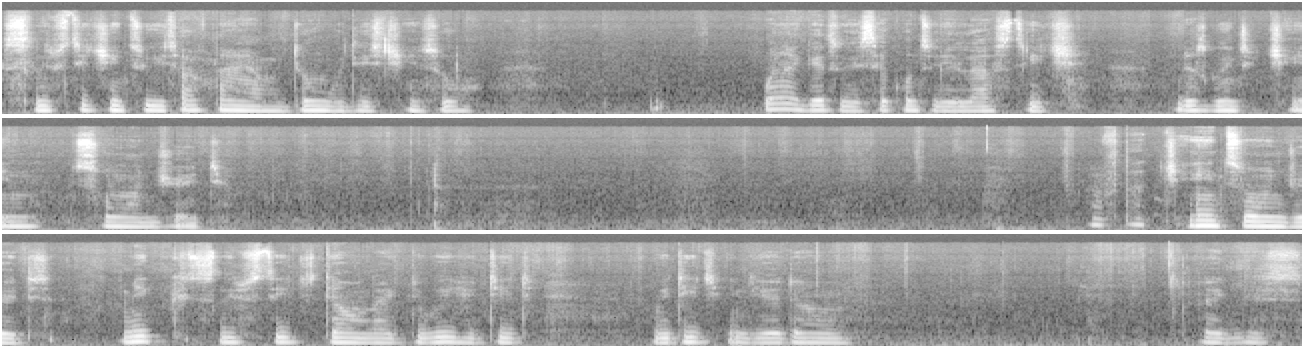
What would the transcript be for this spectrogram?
slip stitch into it after I am done with this chain. So when I get to the second to the last stitch I'm just going to chain 200 after chain 200 make slip stitch down like the way you did we did in the other one. Like this.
